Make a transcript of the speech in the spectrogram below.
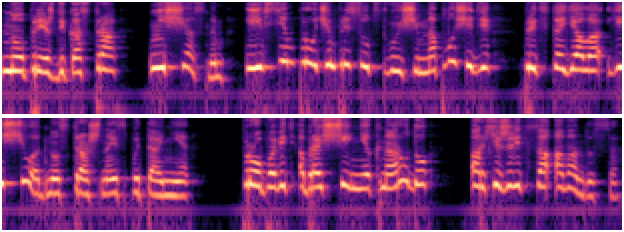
Но прежде костра несчастным и всем прочим присутствующим на площади предстояло еще одно страшное испытание – проповедь обращения к народу архижреца Авандуса.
